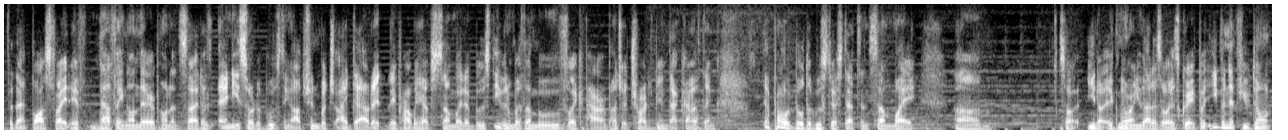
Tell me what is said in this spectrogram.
for that boss fight. If nothing on their opponent's side has any sort of boosting option, which I doubt it, they probably have some way to boost, even with a move like Power Punch or Charge Beam, that kind of thing. They'll probably be able to boost their stats in some way. Um, so, you know, ignoring that is always great. But even if you don't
